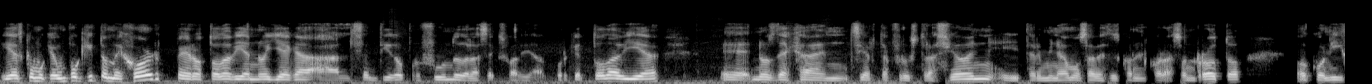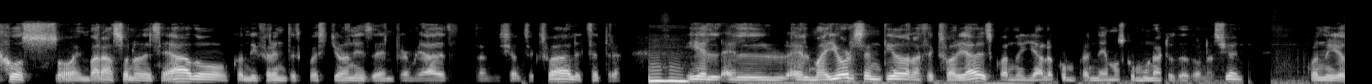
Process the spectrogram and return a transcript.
Y es como que un poquito mejor, pero todavía no llega al sentido profundo de la sexualidad, porque todavía eh, nos deja en cierta frustración y terminamos a veces con el corazón roto o con hijos o embarazo no deseado, o con diferentes cuestiones de enfermedades de transmisión sexual, etc. Y el, el, mayor sentido de la sexualidad es cuando ya lo comprendemos como un acto de donación, cuando yo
